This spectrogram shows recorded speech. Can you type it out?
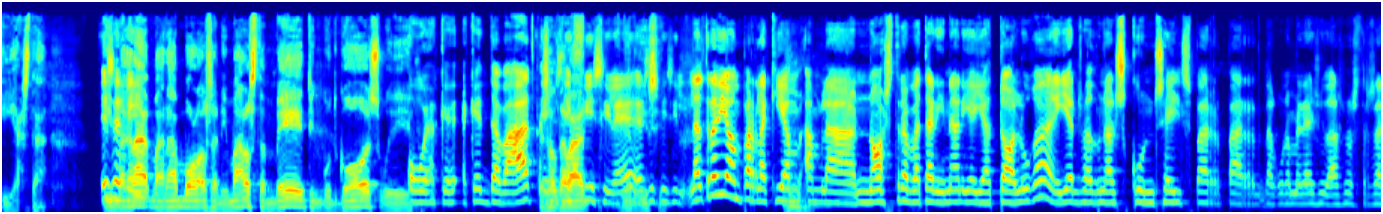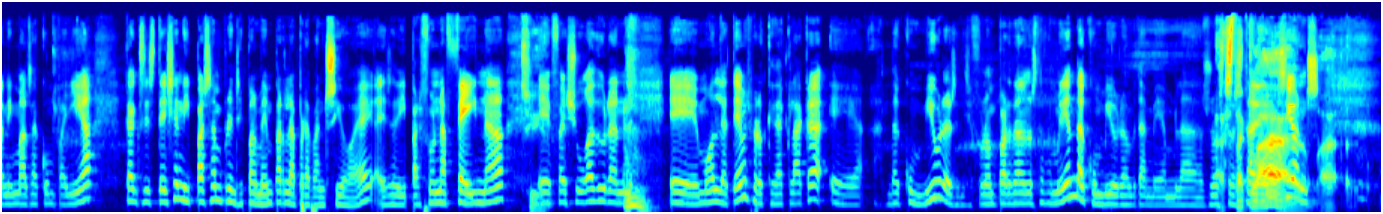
i ja està. És I m'agrada- molt els animals també, he tingut gos, vull dir... Oh, aquest, aquest debat És és, debat difícil, eh? És difícil. L'altre dia vam parlar aquí amb, amb la nostra veterinària i etòloga, ella ens va donar els consells per, per d'alguna manera, ajudar els nostres animals de companyia, que existeixen i passen principalment per la prevenció, eh? És a dir, per fer una feina Sí. eh, feixuga durant eh, molt de temps, però queda clar que eh, han de conviure, és a dir, si formen part de la nostra família, han de conviure també amb les nostres Està clar, tradicions. eh,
